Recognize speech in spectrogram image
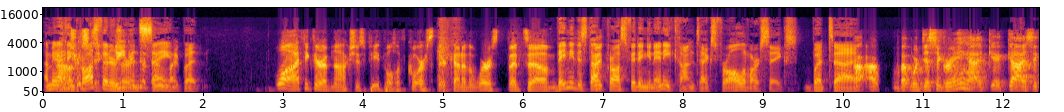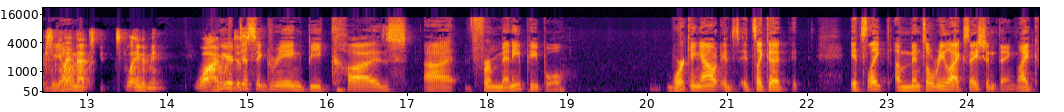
I mean, I think. CrossFitters Lead are into that, insane, but Well, I think they're obnoxious people. Of course, they're kind of the worst. But um, they need to stop But- CrossFitting in any context for all of our sakes. But uh, Uh, uh, but we're disagreeing, g- guys. Explain that. Explain to me why we're dis- disagreeing because uh, for many people, working out it's it's like a it's like a mental relaxation thing. Like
